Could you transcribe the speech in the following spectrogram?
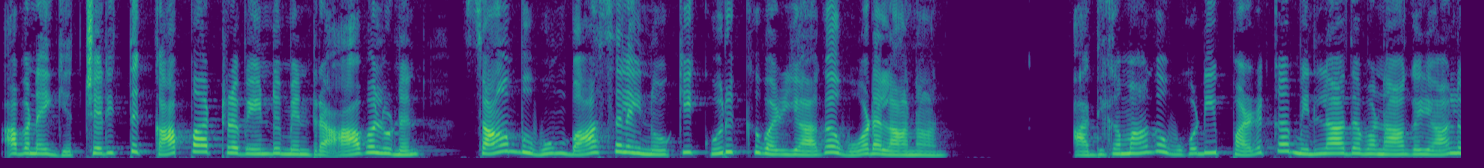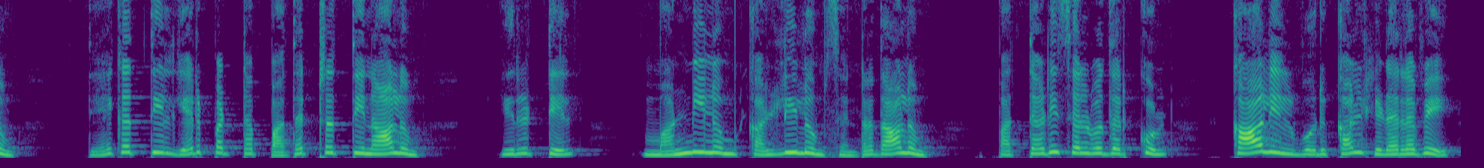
அவனை எச்சரித்து காப்பாற்ற வேண்டுமென்ற ஆவலுடன் சாம்புவும் வாசலை நோக்கி குறுக்கு வழியாக ஓடலானான். அதிகமாக ஓடி பழக்கமில்லாதவனாகையாலும் தேகத்தில் ஏற்பட்ட பதற்றத்தினாலும் இருட்டில் மண்ணிலும் கல்லிலும் சென்றதாலும் பத்தடி செல்வதற்குள் காலில் ஒரு கல் இடரவே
